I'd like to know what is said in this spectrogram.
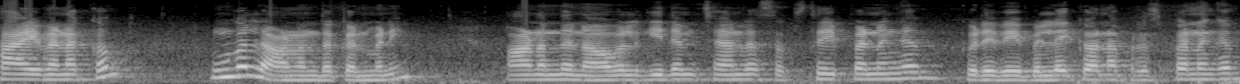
ஹாய் வணக்கம். உங்கள் ஆனந்த கண்மணி. ஆனந்த நாவல் கீதம் சேனலை சப்ஸ்கிரைப் பண்ணுங்கள் கூடவே பெல்லைக்கான ப்ரெஸ் பண்ணுங்கள்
